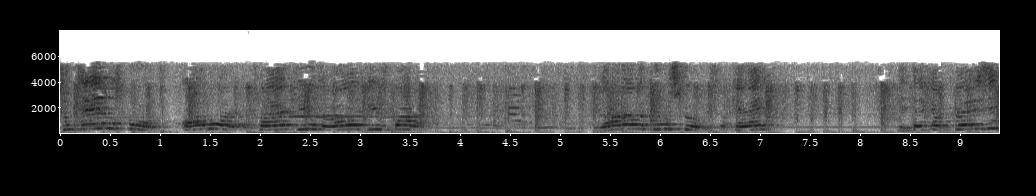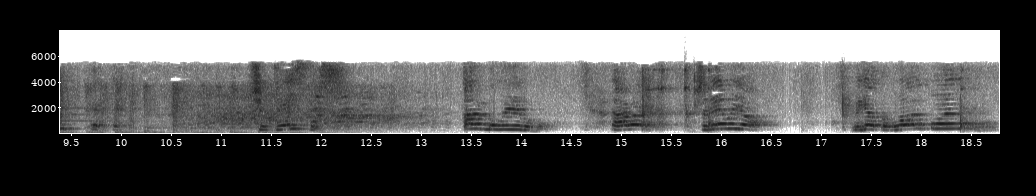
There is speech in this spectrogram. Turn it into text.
Two tablespoons olive oil. Try not to use, I don't like to use butter. Not on the couscous, okay? You think I'm crazy? Should taste this. Unbelievable. All right, so there we go. We got the water boiling.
